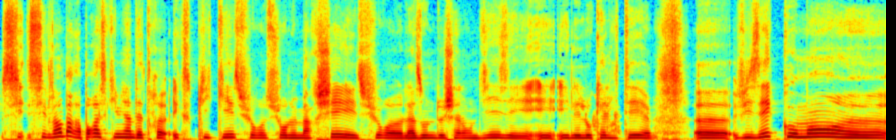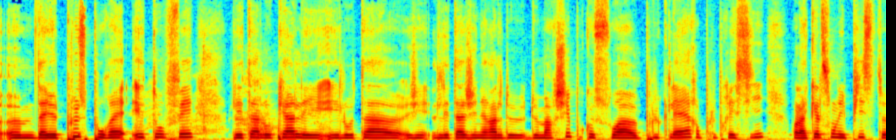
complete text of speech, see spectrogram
Sylvain, par rapport à ce qui vient d'être expliqué sur, sur le marché et sur euh, la zone de chalandise et, les localités visées, comment euh, Plus pourrait étoffer l'état local et, l'état général de, marché pour que ce soit plus clair, plus précis? Voilà, Quelles sont les pistes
